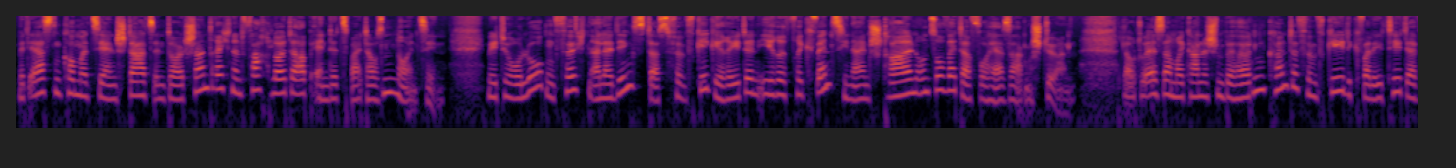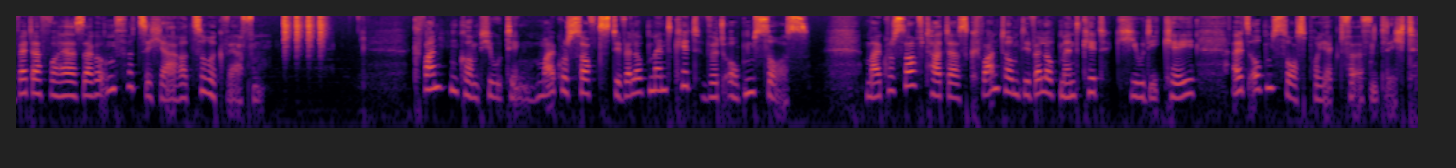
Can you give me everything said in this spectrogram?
Mit ersten kommerziellen Starts in Deutschland rechnen Fachleute ab Ende 2019. Meteorologen fürchten allerdings, dass 5G-Geräte in ihre Frequenz hineinstrahlen und so Wettervorhersagen stören. Laut US-amerikanischen Behörden könnte 5G die Qualität der Wettervorhersage um 40 Jahre zurückwerfen. Quantencomputing, Microsofts Development Kit, wird Open Source. Microsoft hat das Quantum Development Kit QDK als Open Source Projekt veröffentlicht.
